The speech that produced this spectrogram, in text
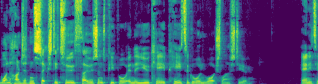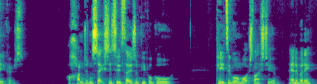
162,000 people in the UK pay to go and watch last year. Any takers? 162,000 people go, paid to go and watch last year. Anybody?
